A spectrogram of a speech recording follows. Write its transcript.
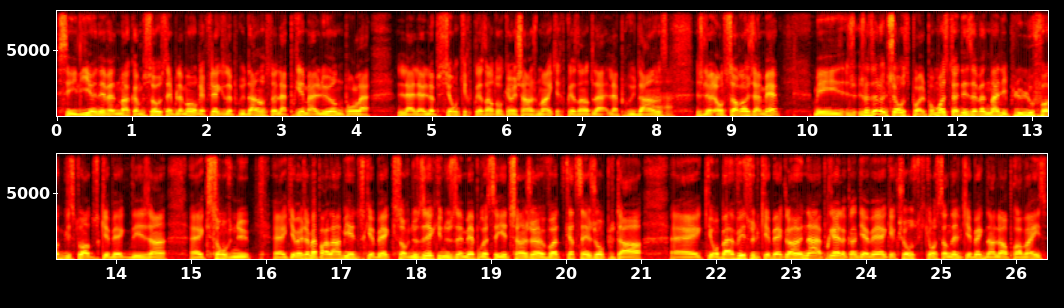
c'est lié à un événement comme ça ou simplement au réflexe de prudence, la prime à l'urne pour l'option la, qui représente aucun changement, qui représente la, prudence? Ah on le saura jamais. Mais je, veux dire une chose, Paul. Pour moi, c'est un des événements les plus loufoques de l'histoire du Québec. Des gens euh, qui sont venus, euh, qui n'avaient jamais parlé en bien du Québec, qui sont venus dire qu'ils nous aimaient pour essayer de changer un vote 4-5 jours plus tard, euh, qui ont bavé sur le Québec. Là, un an après, quand il y avait quelque chose qui concernait le Québec dans leur province,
